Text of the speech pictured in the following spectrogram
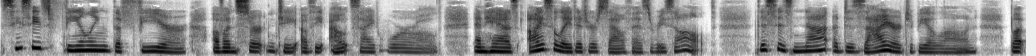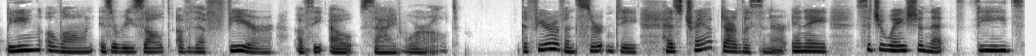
Cece's feeling the fear of uncertainty of the outside world and has isolated herself as a result. This is not a desire to be alone, but being alone is a result of the fear of the outside world. The fear of uncertainty has trapped our listener in a situation that feeds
